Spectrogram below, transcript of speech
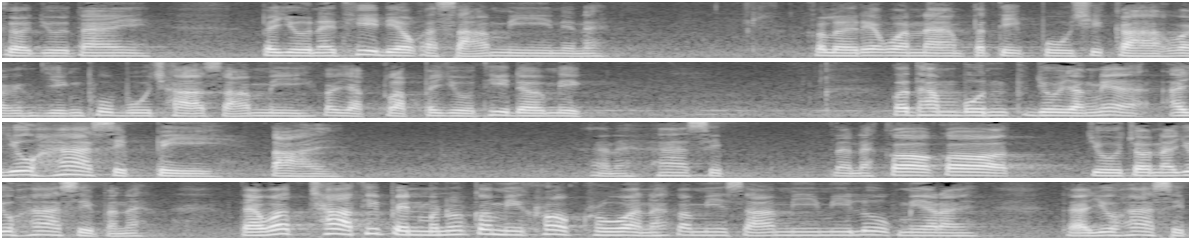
เกิดอยู่ในไปอยู่ในที่เดียวกับสามีเนี่ยนะก็เลยเรียกว่านางปฏิปูชิกาว่าหญิงผู้บูชาสามีก็อยากกลับไปอยู่ที่เดิมอีก ก็ทำบุญอยู่อย่างเนี้ยอายุห้าสิบปีตายนะห้าสิบ นะนะก็ก็อยู่จนอายุห้าสิบนะแต่ว่าชาติที่เป็นมนุษย์ก็มีครอบครัวนะก็มีสามีมีลูกมีอะไร แต่อายุห้าสิบ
